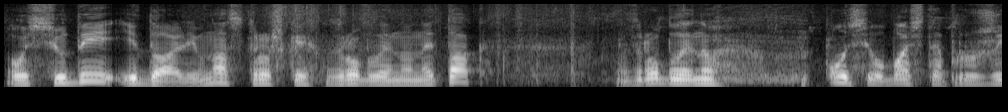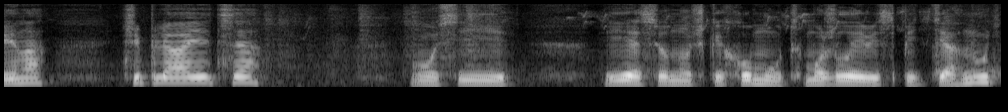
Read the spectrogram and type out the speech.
ось сюди і далі. У нас трошки зроблено не так. Зроблено ось, бачите, пружина чіпляється. Ось і є оночки хомут, можливість підтягнути.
